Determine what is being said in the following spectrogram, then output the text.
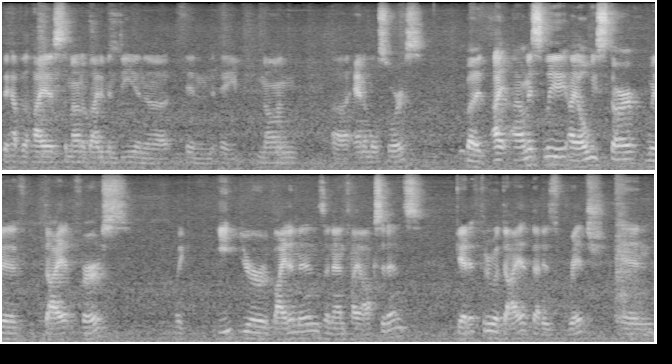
They have the highest amount of vitamin D in a, in a non uh, animal source. But I honestly, I always start with diet first. Like, eat your vitamins and antioxidants. Get it through a diet that is rich in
